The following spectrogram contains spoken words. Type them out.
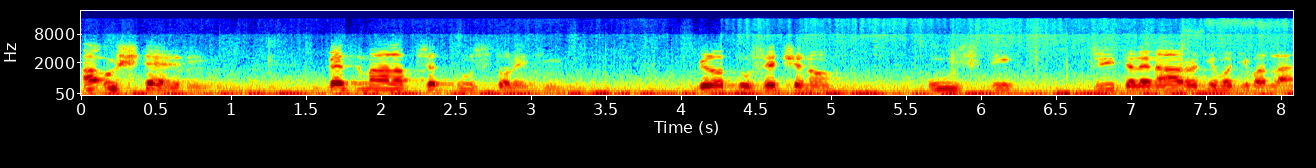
A už tehdy, bezmála před půl stoletím, bylo tu řečeno ústy ředitele Národního divadla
